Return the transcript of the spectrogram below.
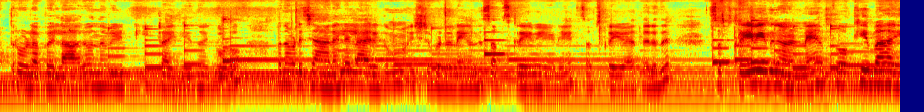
അത്രേ ഉള്ളൂ അപ്പോൾ എല്ലാവരും ഒന്ന് വീട്ടിൽ ട്രൈ ചെയ്ത് നോക്കിക്കോളൂ. അപ്പോൾ നമ്മുടെ ചാനൽ എല്ലാവർക്കും ഇഷ്ടപ്പെട്ടിട്ടുണ്ടെങ്കിൽ ഒന്ന് സബ്സ്ക്രൈബ് ചെയ്യണേ. സബ്സ്ക്രൈബ് ചെയ്യാത്തത് സബ്സ്ക്രൈബ് ചെയ്ത് കാണണേ. അപ്പോൾ ഓക്കെ ബൈ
